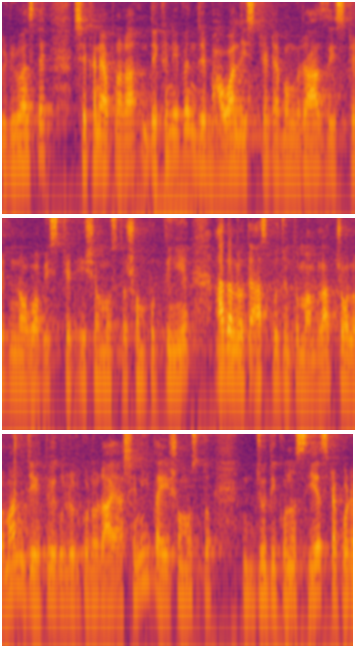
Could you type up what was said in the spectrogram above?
ভিডিও আছে। সেখানে আপনারা দেখে নেবেন যে ভাওয়াল স্টেট এবং রাজ স্টেট, নবাব স্টেট এই সমস্ত সম্পত্তি নিয়ে আদালতে আজ পর্যন্ত মামলা চলমান। যেহেতু এগুলোর কোনো রায় আসেনি, তাই এই সমস্ত যদি কোনো সিএসটা করে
